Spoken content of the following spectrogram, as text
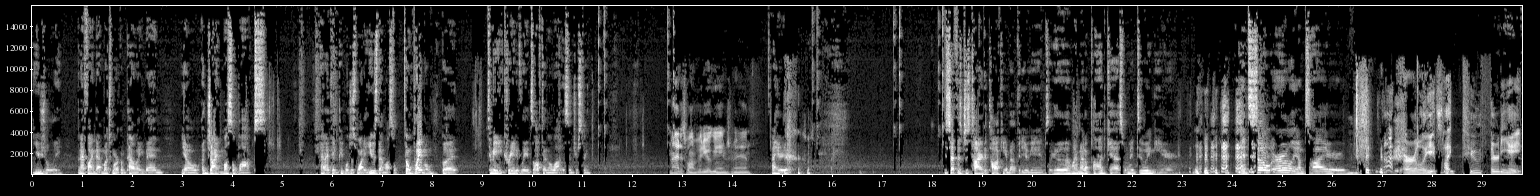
usually. And I find that much more compelling than, you know, a giant muscle box. And I think people just want to use that muscle. Don't blame them, but to me, creatively, it's often a lot less interesting. I just want video games, man. I hear you. Seth is just tired of talking about video games. Like, Ugh, why am I on a podcast? What am I doing here? it's so early. I'm tired. Not early. It's like two thirty-eight.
